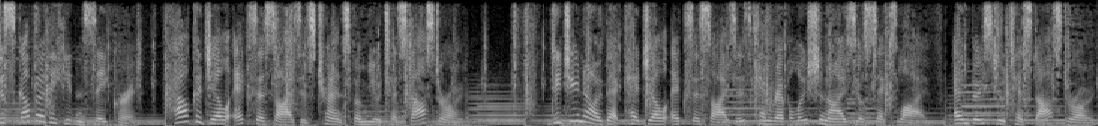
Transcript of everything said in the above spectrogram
Discover the hidden secret how Kegel exercises transform your testosterone. Did you know that Kegel exercises can revolutionize your sex life and boost your testosterone?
